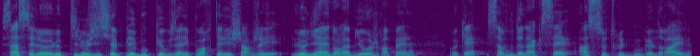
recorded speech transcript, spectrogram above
ça, c'est le, petit logiciel Playbook que vous allez pouvoir télécharger. Le lien est dans la bio, je rappelle. Ok, ça vous donne accès à ce truc Google Drive.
